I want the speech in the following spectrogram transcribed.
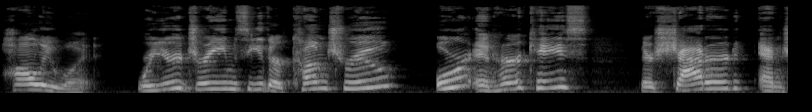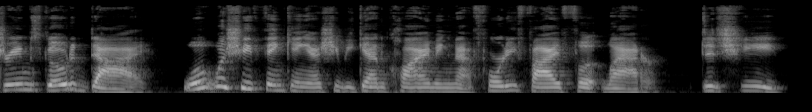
Hollywood, where your dreams either come true or, in her case, they're shattered and dreams go to die. What was she thinking as she began climbing that 45 foot ladder? Did she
